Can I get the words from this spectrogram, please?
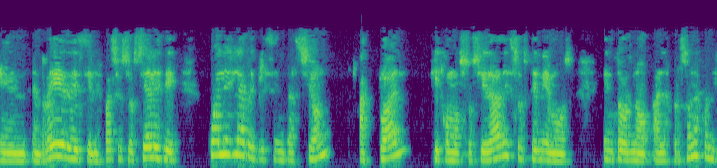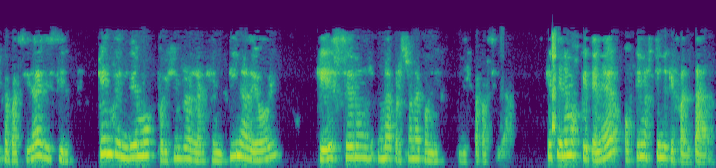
en redes y en espacios sociales de cuál es la representación actual que como sociedades sostenemos en torno a las personas con discapacidad, es decir, ¿qué entendemos, por ejemplo, en la Argentina de hoy, que es ser una persona con discapacidad? ¿Qué tenemos que tener o qué nos tiene que faltar?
